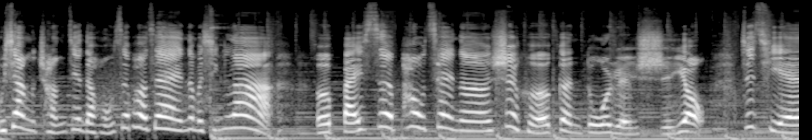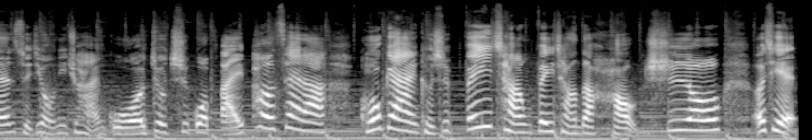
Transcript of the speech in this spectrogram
不像常见的红色泡菜那么辛辣。而白色泡菜呢，适合更多人食用。之前水晶有逆去韩国就吃过白泡菜啦，口感可是非常非常的好吃哦，而且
